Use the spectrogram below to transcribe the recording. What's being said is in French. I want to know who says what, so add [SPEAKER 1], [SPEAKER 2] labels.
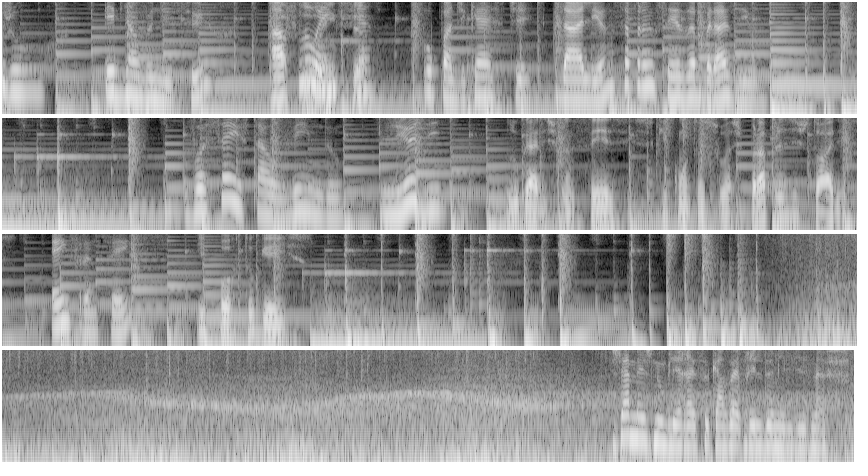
[SPEAKER 1] Bonjour e bienvenue sur Afluência, o podcast da Aliança Francesa Brasil. Você está ouvindo Lieu dit,
[SPEAKER 2] Lugares franceses que contam suas próprias histórias
[SPEAKER 1] em francês
[SPEAKER 2] e português.
[SPEAKER 3] Jamais je n'oublierai ce 15 avril 2019.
